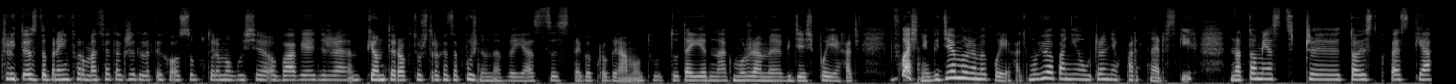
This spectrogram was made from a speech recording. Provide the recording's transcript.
Czyli to jest dobra informacja także dla tych osób, które mogły się obawiać, że piąty rok to już trochę za późno na wyjazd z tego programu. Tu, tutaj jednak możemy gdzieś pojechać. Właśnie, gdzie możemy pojechać? Mówiła Pani o uczelniach partnerskich, natomiast czy to jest kwestia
